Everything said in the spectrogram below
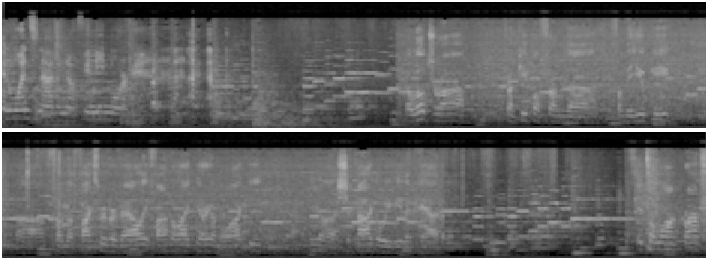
it. And one's not enough. You need more. Draw from people from the from the UP, uh, from the Fox River Valley, Fond du Lac area, Milwaukee, uh, Chicago. We've even had. It's a long process.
